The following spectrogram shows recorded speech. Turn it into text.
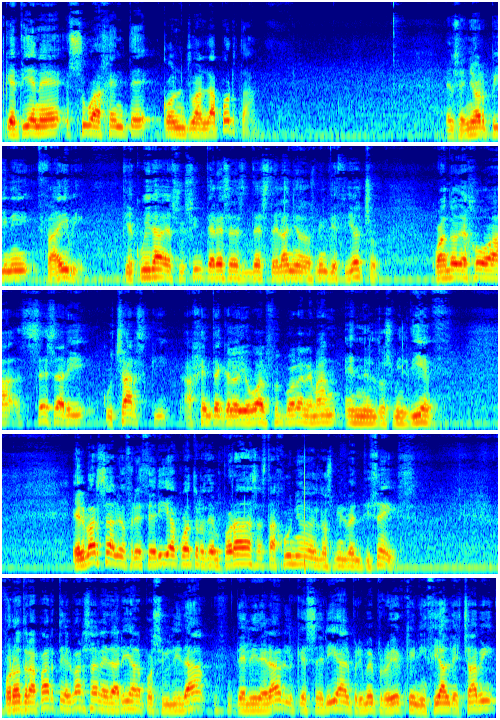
que tiene su agente con Joan Laporta, el señor Pini Zaibi, que cuida de sus intereses desde el año 2018, cuando dejó a Cesari Kucharski, agente que lo llevó al fútbol alemán en el 2010. El Barça le ofrecería cuatro temporadas hasta junio del 2026. Por otra parte, el Barça le daría la posibilidad de liderar el que sería el primer proyecto inicial de Xavi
